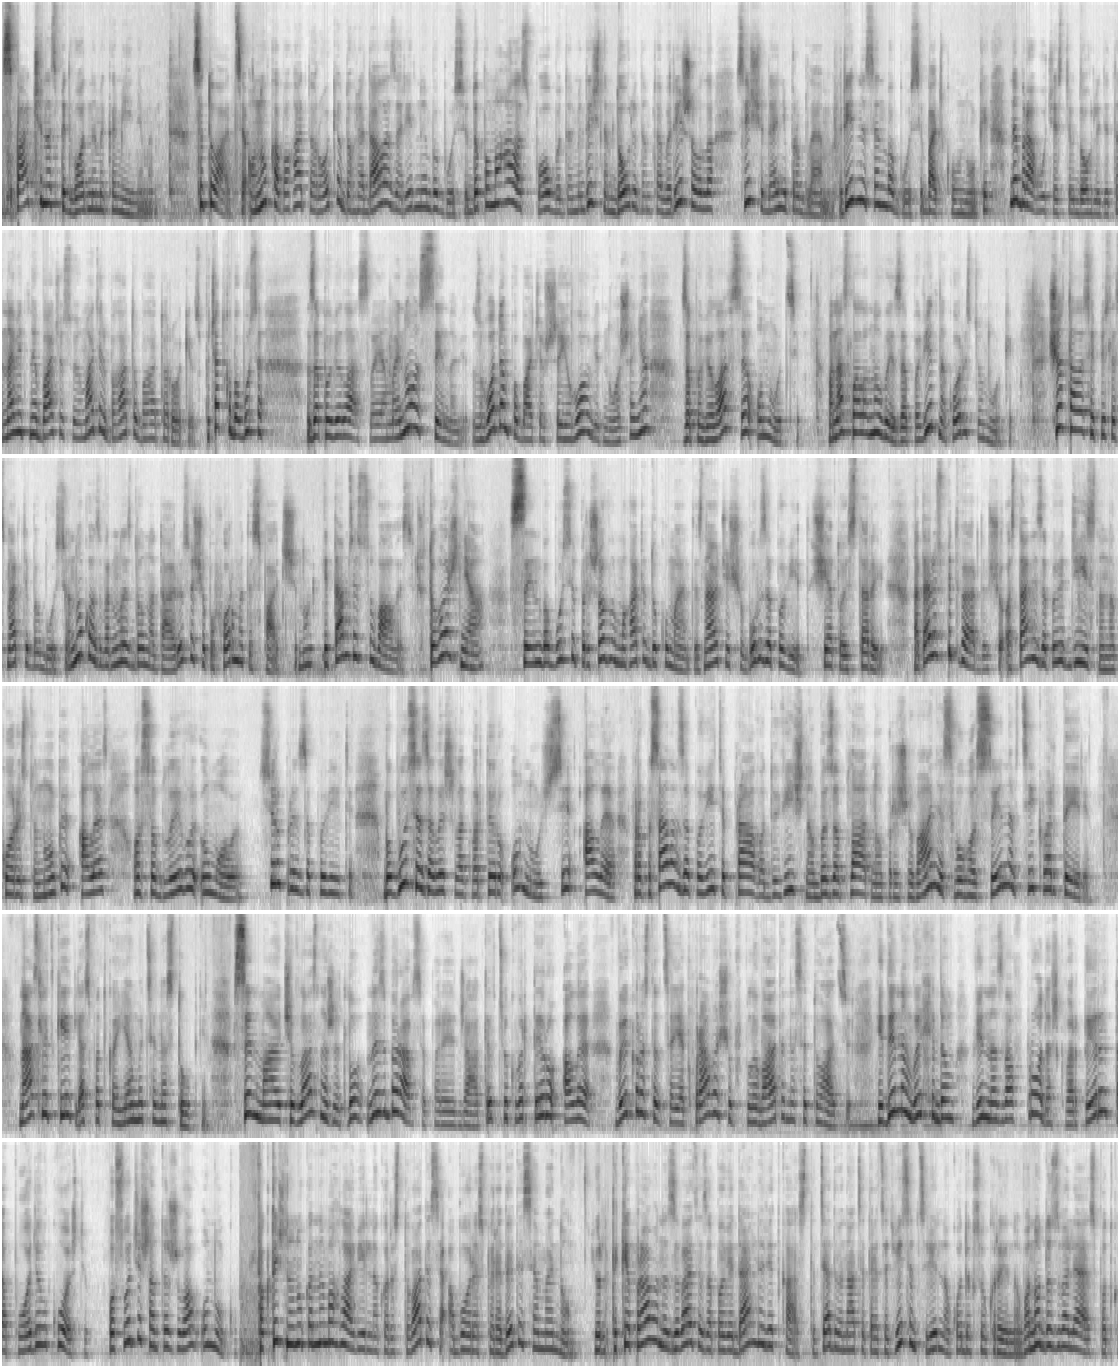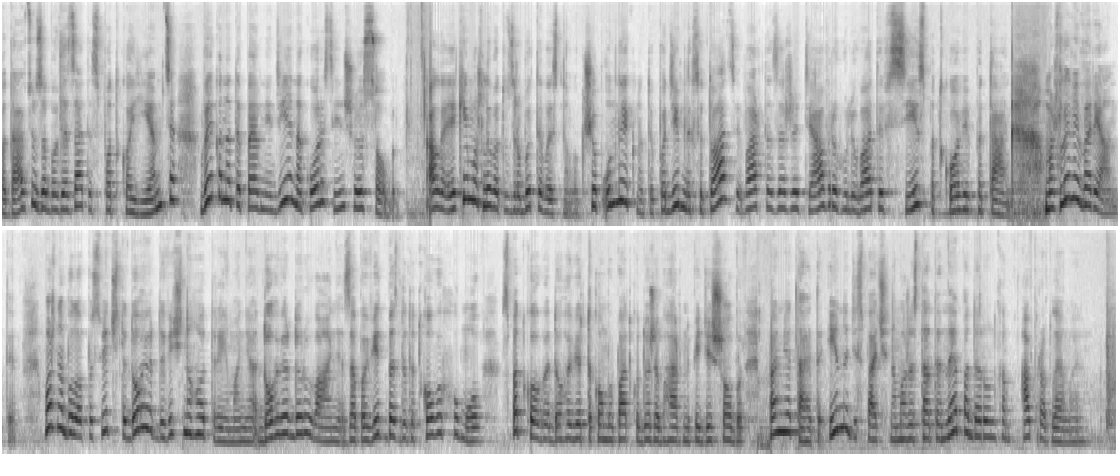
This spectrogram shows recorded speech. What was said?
Спадщина з підводними каміннями. Ситуація. Онука багато років доглядала за рідною бабусею, допомагала з побутом, медичним доглядом та вирішувала всі щоденні проблеми. Рідний син бабусі, батько онуки, не брав участі в догляді та навіть не бачив свою матір багато-багато років. Спочатку бабуся заповіла своє майно синові. Згодом, побачивши його відношення, заповіла все онуці. Вона склала новий заповіт на користь онуки. Що сталося після смерті бабусі? Онука звернулась до нотаріуса, щоб оформити спадщину, і там з'ясувалось, що того ж дня син бабусі прийшов вимагати документи, знаючи, що був заповіт, ще той старий. Нотаріус підтвердив, що останній заповіт дійсно на користь онуки, але з особливою умовою. Сюрприз заповіті. Бабуся залишила квартиру онучці, але прописала в заповіті право до вічного безоплатного проживання свого сина в цій квартирі. Наслідки для спадкоємиці наступні. Син, маючи власне житло, не збирався переїжджати в цю квартиру, але використав це як право, щоб впливати на ситуацію. Єдиним вихідом він назвав продаж квартири та поділ коштів. По суті, шантажував онуку. Фактично, онука не могла вільно користуватися або розпорядитися майном. Таке право називається заповідальний відказ, стаття 1238 Цивільного кодексу України. Воно дозволяє спадкодавцю зобов'язати спадкоємця виконати певні дії на користь іншої особи. Але який можливо тут зробити висновок? Щоб уникнути подібних ситуацій, варто за життя врегулювати всі спадкові питання. Можливі варіанти можна було посвідчити договір довічного отримання, договір дарування, заповіт без додаткових умов, спадковий договір в такому випадку дуже б гарно підійшов би. Пам'ятайте, іноді спадщина може стати не подарунком, а проблемою.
